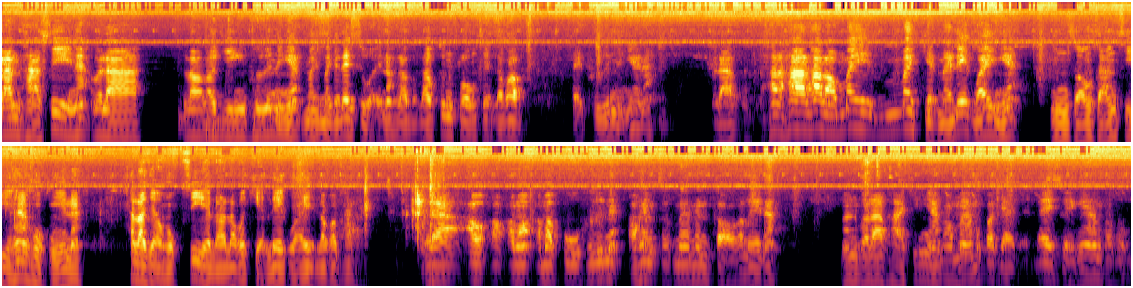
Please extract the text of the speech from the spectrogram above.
การผ่าซี่นะเวลาเราเรายิงพื้นอย่างเงี้ย มันมันจะได้สวยเนอะเราเราขึ้นโครงเสร็จแล้วก็ใส่พื้นอย่างเงี้ยนะเวลาถ้าถ้าถ้าเราไม่ไม่เขียนหมายเลขไว้อย่างเงี้ยหนึ่งสองสามสี่ห้าหกอย่างเงี้ยนะถ้าเราจะเอาหกซี่เราเราก็เขียนเลขไว้เราก็ผ่า เวลาเอาเอาเอามาเอามาปูพื้นเนี่ยเอาให้มันมันต่อกันเลยนะมันเวลาผ่าชิ้นงานออกมามันก็จะได้สวยงามครับผม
